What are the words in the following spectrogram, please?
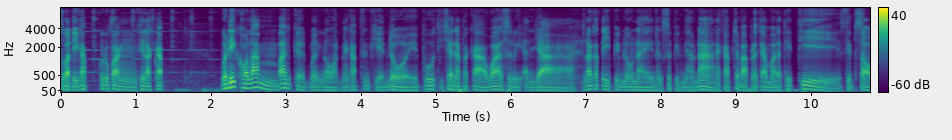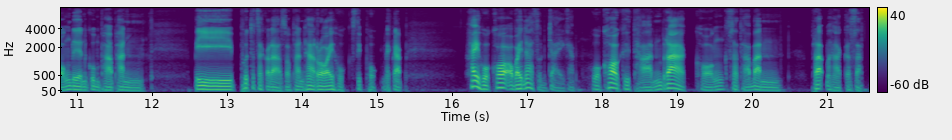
สวัสดีครับคุณผู้ฟังที่รักครับ วันนี้คอลัมน์บ้านเกิดเมืองนอนนะครับซึ่งเขียนโดยผู้ที่ใช้นามปากกาว่าสิริอัญญา แล้วก็ตีพิมพ์ลงในหนังสือพิมพ์แนวหน้านะครับฉบับประจำวันอาทิตย์ที่ 12 เดือนกุมภาพันธ์ ปีพุทธศักราช 2566 นะครับ ให้หัวข้อเอาไว้น่าสนใจครับ หัวข้อคือฐานรากของสถาบันพระมหากษัตริย์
